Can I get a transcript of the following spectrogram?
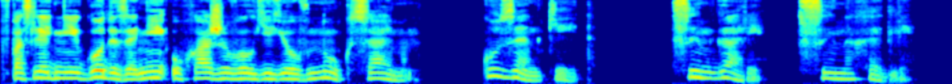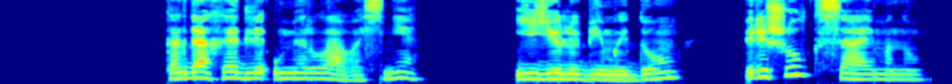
В последние годы за ней ухаживал ее внук Саймон, кузен Кейт, сын Гарри, сына Хедли. Когда Хедли умерла во сне, ее любимый дом перешел к Саймону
